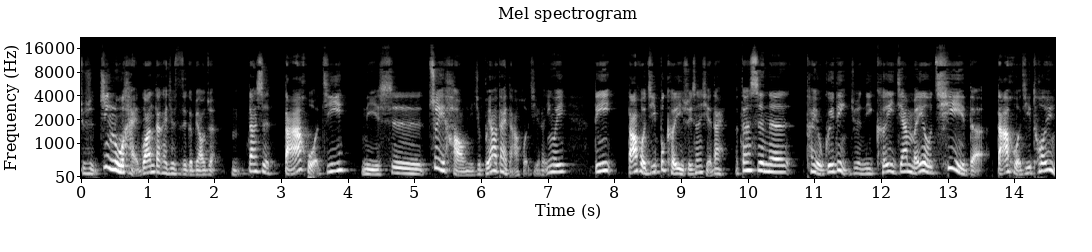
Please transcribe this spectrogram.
就是进入海关大概就是这个标准。嗯，但是打火机。你是最好你就不要带打火机了，因为第一，打火机不可以随身携带，但是呢，它有规定，就是你可以将没有气的打火机托运，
